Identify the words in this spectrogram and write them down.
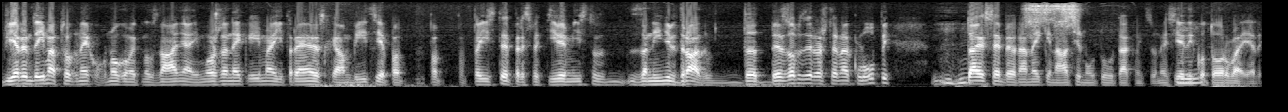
vjerujem da ima tog nekog nogometnog znanja i možda neke ima i trenerske ambicije, pa, pa, pa, pa iz te perspektive mi isto zanimljiv drag. Da, bez obzira što je na klupi, daje sebe na neki način u tu utakmicu, ne sjedi Mhm. ko torba, jeli.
